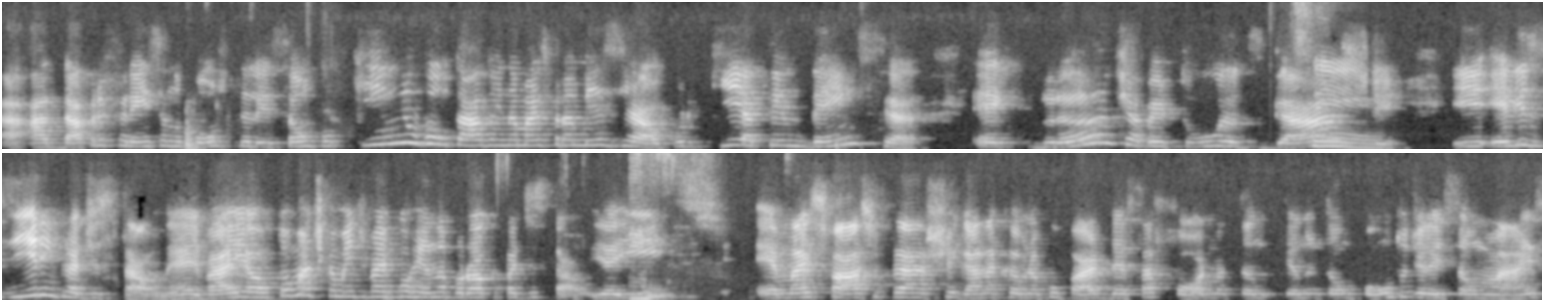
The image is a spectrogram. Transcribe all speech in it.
a, a, dar preferência no ponto de eleição um pouquinho voltado ainda mais para mesial, porque a tendência é durante a abertura, o desgaste, Sim. e eles irem para distal, né? Vai automaticamente vai correndo a broca para distal. E aí Isso. é mais fácil para chegar na câmara pulpar dessa forma, tendo então um ponto de eleição mais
